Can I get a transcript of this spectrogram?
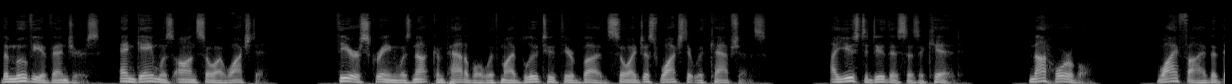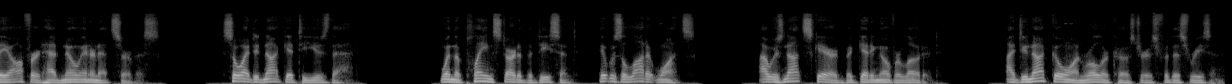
The movie Avengers Endgame was on, so I watched it. The screen was not compatible with my Bluetooth earbuds, so I just watched it with captions. I used to do this as a kid. Not horrible. Wi Fi that they offered had no internet service. So I did not get to use that. When the plane started the descent, it was a lot at once. I was not scared but getting overloaded. I do not go on roller coasters for this reason.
